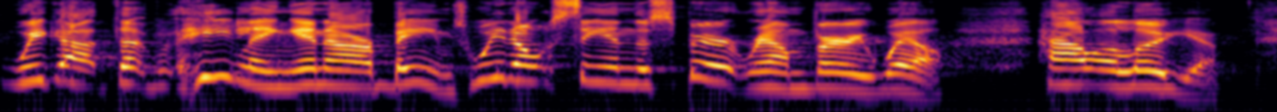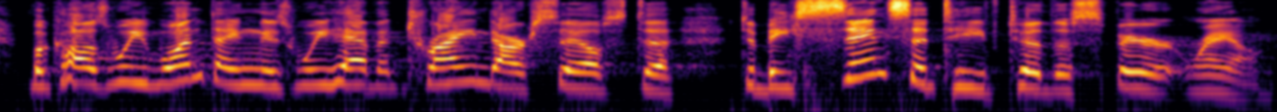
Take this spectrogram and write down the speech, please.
we got the healing in our beams. We don't see in the spirit realm very well. Hallelujah. Because we, one thing is we haven't trained ourselves to, to be sensitive to the spirit realm.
